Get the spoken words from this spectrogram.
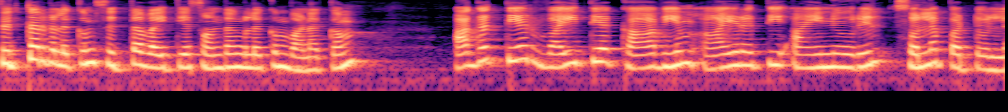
சித்தர்களுக்கும் சித்த வைத்திய சொந்தங்களுக்கும் வணக்கம். அகத்தியர் வைத்திய காவியம் ஆயிரத்தி ஐநூறில் சொல்லப்பட்டுள்ள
